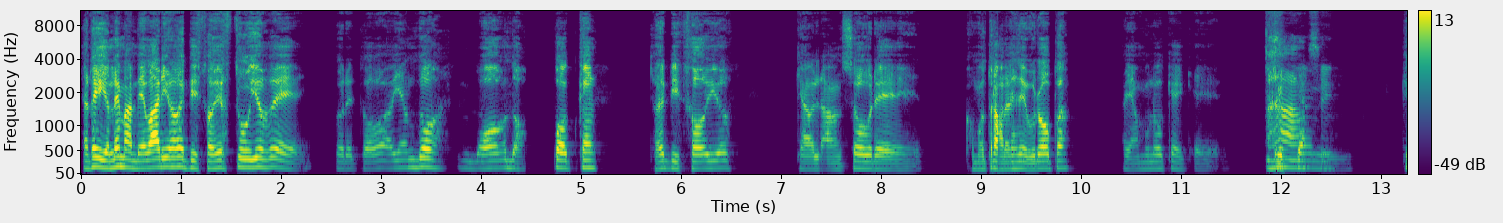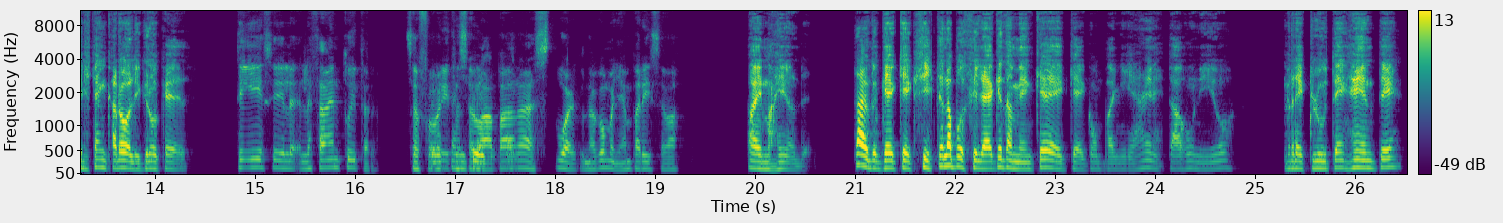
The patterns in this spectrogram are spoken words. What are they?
Fíjate, yo le mandé varios episodios tuyos de, sobre todo, habían dos, dos, dos podcasts, dos episodios que hablaban sobre cómo trabajar desde Europa. Había uno que, que Cristian, sí. Caroli creo que es. Sí, sí, él estaba en Twitter. Se fue ahorita, se va para Stuart, una compañía en París, se va. Ah, imagínate. Exacto, que, que existe la posibilidad de que también que, que compañías en Estados Unidos recluten gente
